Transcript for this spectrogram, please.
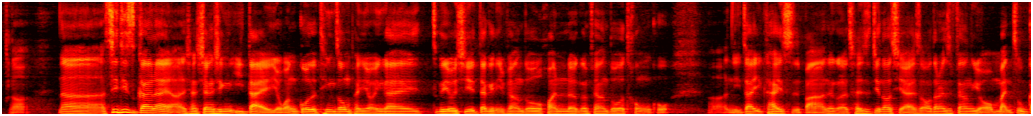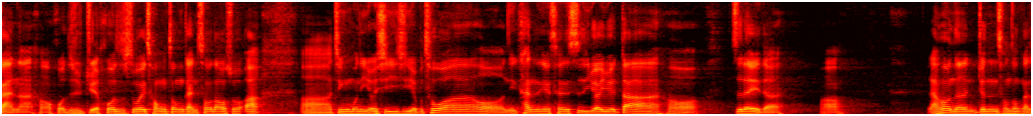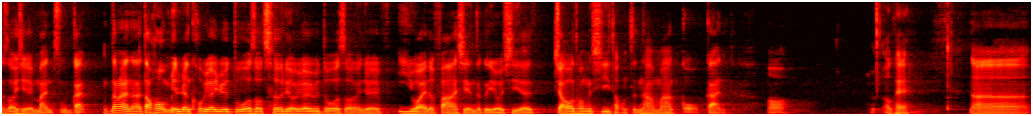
哦。那《City Skyline》啊，想相信一代有玩过的听众朋友，应该这个游戏带给你非常多欢乐跟非常多痛苦啊！你在一开始把那个城市建造起来的时候，当然是非常有满足感呐，好，或者是觉，或者是会从中感受到说啊啊，经营模拟游戏也不错啊，哦，你看你的城市越来越大啊哦之类的啊，然后呢，你就能从中感受到一些满足感。当然呢，到后面人口越来越多的时候，车流越来越多的时候，你就会意外的发现这个游戏的交通系统真他妈狗干哦。OK，那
